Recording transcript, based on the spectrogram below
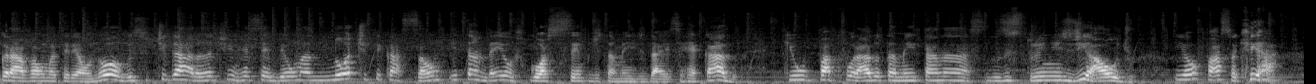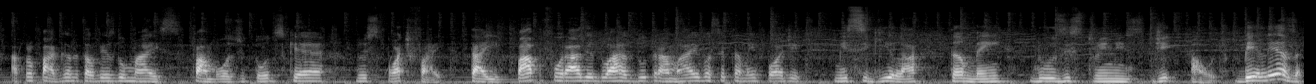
gravar um material novo, isso te garante receber uma notificação. E também eu gosto sempre de também de dar esse recado, que o Papo Furado também está nos streamings de áudio. E eu faço aqui a, a propaganda talvez do mais famoso de todos, que é no Spotify. Tá aí, Papo Furado Eduardo Dutramar e você também pode me seguir lá também nos streamings de áudio. Beleza?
